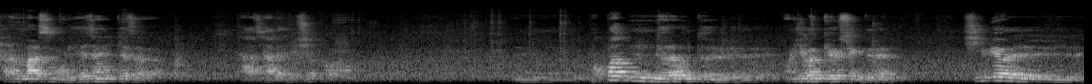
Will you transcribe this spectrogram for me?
다른 말씀 우리 회장님께서 다 잘해주셨고 음, 복 받은 여러분들 이번 교육생들은 12월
